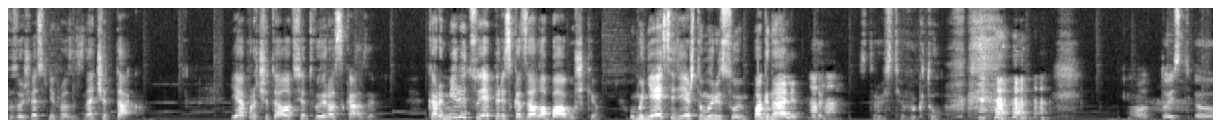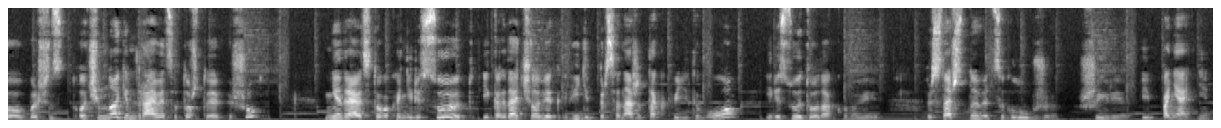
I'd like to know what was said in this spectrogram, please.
возвращается мне фразой. Значит так, я прочитала все твои рассказы. Кормилицу я пересказала бабушке. У меня есть идея, что мы рисуем. Погнали. Я так, Ага. Здрасте, вы кто? Вот, то есть э, очень многим нравится то, что я пишу. Мне нравится то, как они рисуют. И когда человек видит персонажа так, как видит его он, и рисует его так, как он увидит, персонаж становится глубже, шире и понятнее.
